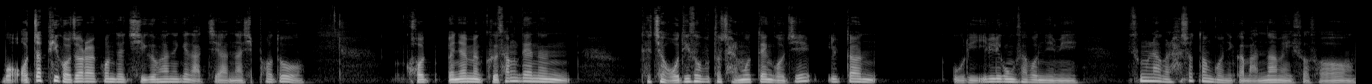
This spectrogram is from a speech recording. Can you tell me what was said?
뭐 어차피 거절할 건데 지금 하는 게 낫지 않나 싶어도 거, 왜냐면 그 상대는 대체 어디서부터 잘못된 거지? 일단 우리 1204번님이 승낙을 하셨던 거니까 만남에 있어서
